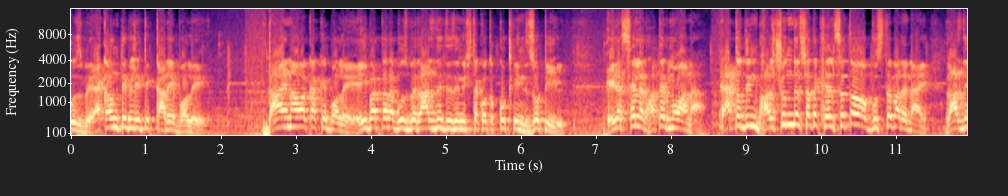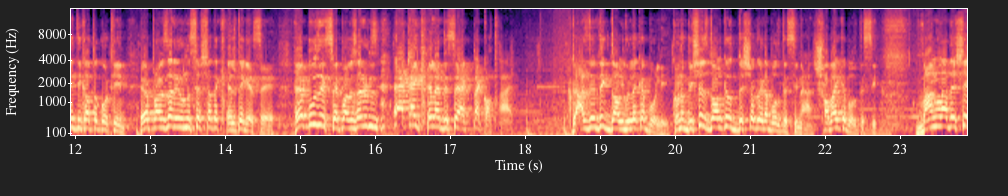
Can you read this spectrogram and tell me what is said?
বুঝবে। অ্যাকাউন্টেবিলিটি কারে বলে? দায় নেওয়া কাকে বলে? এইবার তারা বুঝবে রাজনীতি জিনিসটা কত কঠিন, জটিল। এটা ছেলের হাতের মোয়ানা। এতদিন ভালসুন্দের সাথে খেলছে তো, বুঝতে পারে নাই রাজনীতি কত কঠিন। এবার প্রফেসর ইউনুসের সাথে খেলতে গেছে। হে, বুঝেছে প্রফেসর ইউনুস একাই খেলে দিছে একটা কথায়। রাজনৈতিক দলগুলোকে বলি। কোনো বিশেষ দলকে উদ্দেশ্য করে এটা বলতেছি না, সবাইকে বলতেছি। বাংলাদেশে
